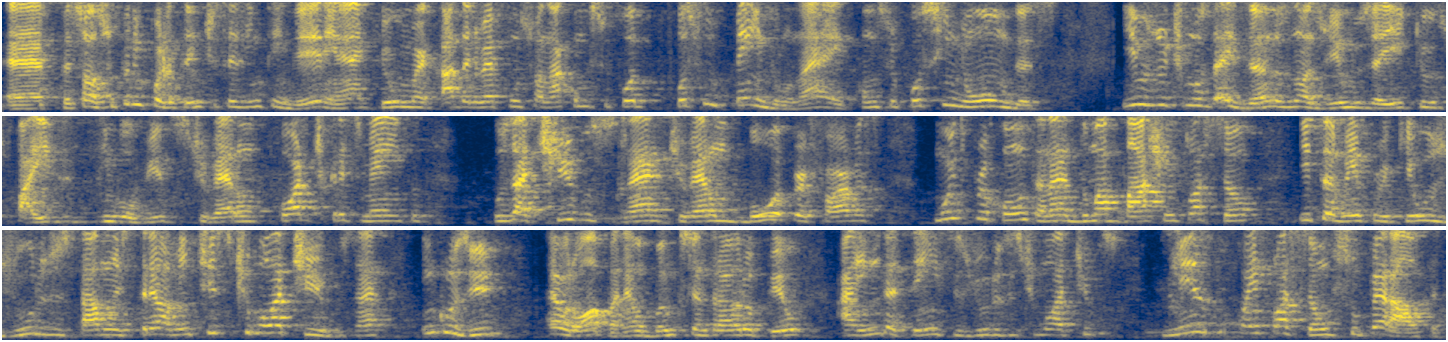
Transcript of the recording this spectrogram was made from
É, pessoal, super importante vocês entenderem né, que o mercado ele vai funcionar como se for, fosse um pêndulo, né, como se fossem ondas. E os últimos 10 anos nós vimos aí que os países desenvolvidos tiveram forte crescimento, os ativos né, tiveram boa performance, muito por conta né, de uma baixa inflação e também porque os juros estavam extremamente estimulativos. Né? Inclusive, a Europa, né, o Banco Central Europeu, ainda tem esses juros estimulativos mesmo com a inflação super alta.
